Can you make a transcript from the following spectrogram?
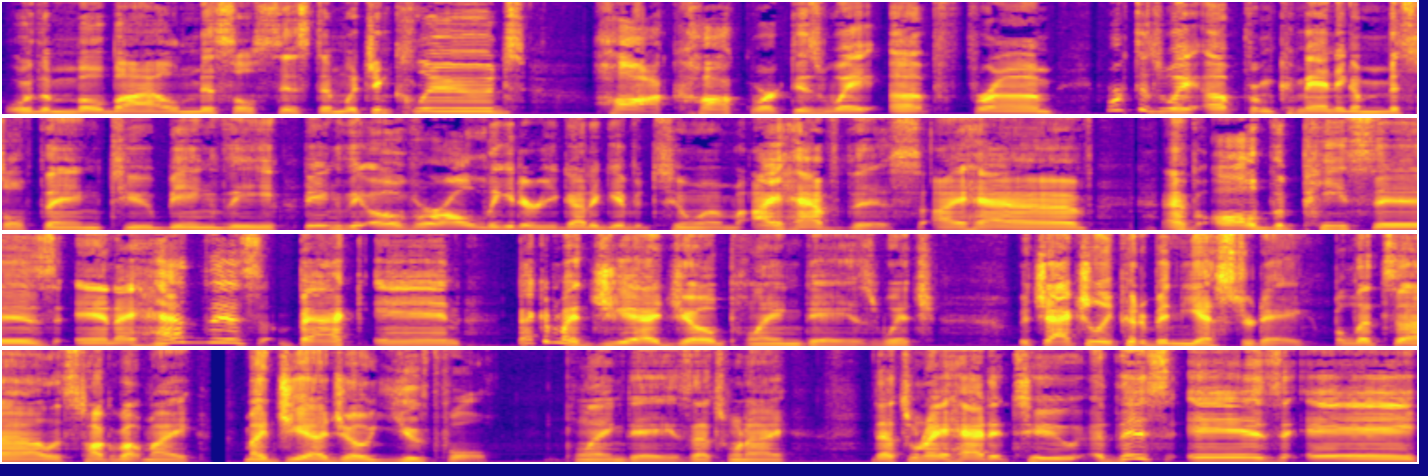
or the Mobile Missile System, which includes Hawk. Hawk worked his way up from worked his way up from commanding a missile thing to being the being the overall leader. You got to give it to him. I have this. I have I have all the pieces, and I had this back in back in my GI Joe playing days, which which actually could have been yesterday. But let's uh let's talk about my my GI Joe youthful playing days. That's when I that's when I had it too. This is a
